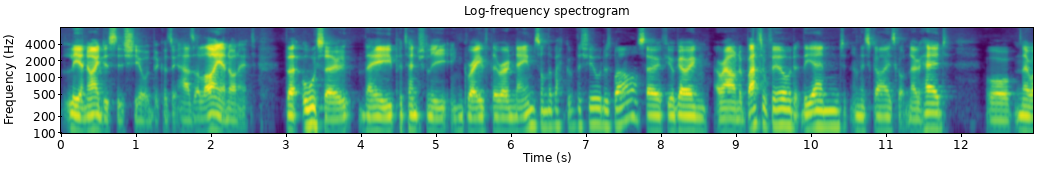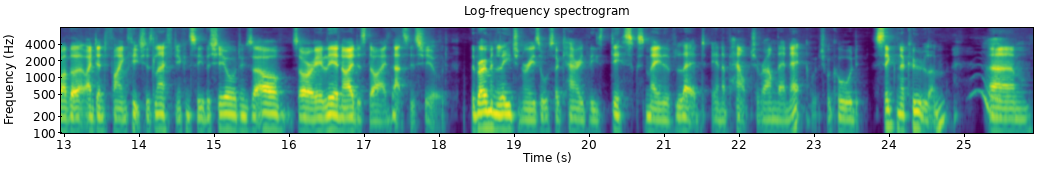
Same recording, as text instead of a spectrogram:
leonidas's shield because it has a lion on it. But also they potentially engraved their own names on the back of the shield as well. So if you're going around a battlefield at the end and this guy's got no head or no other identifying features left. You can see the shield. And you say, oh, sorry, Leonidas died. That's his shield. The Roman legionaries also carried these discs made of lead in a pouch around their neck, which were called signaculum. Hmm. Um,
